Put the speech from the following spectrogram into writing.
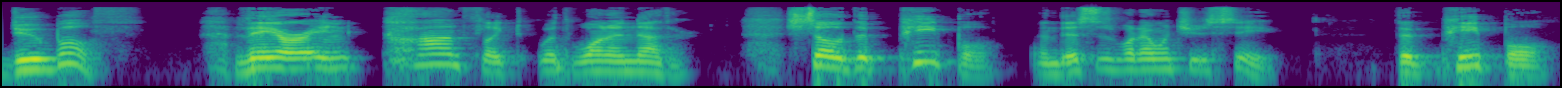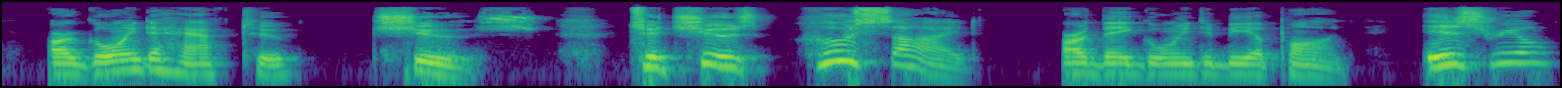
do both. They are in conflict with one another. So the people, and this is what I want you to see, the people are going to have to choose. To choose whose side are they going to be upon? Israel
